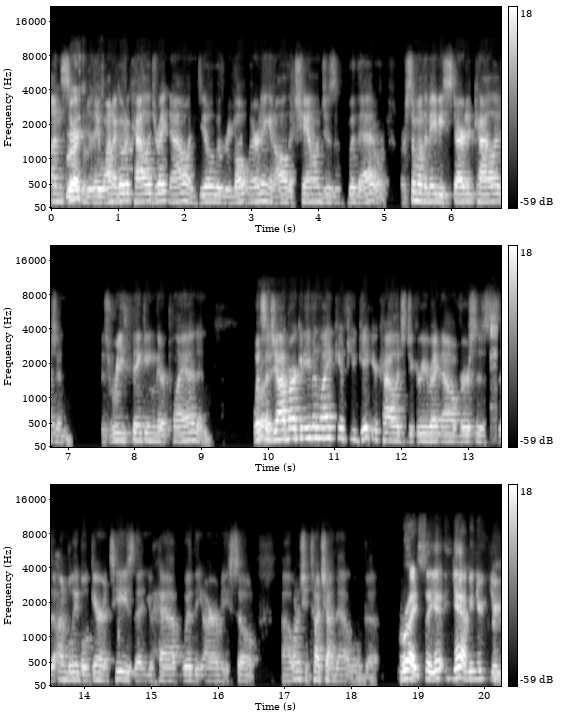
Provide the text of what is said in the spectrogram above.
uncertain. Right. Do they want to go to college right now and deal with remote learning and all the challenges with that, or or someone that maybe started college and is rethinking their plan and what's right. the job market even like if you get your college degree right now versus the unbelievable guarantees that you have with the army so uh, why don't you touch on that a little bit Right. So yeah, yeah. I mean, you're, you're,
